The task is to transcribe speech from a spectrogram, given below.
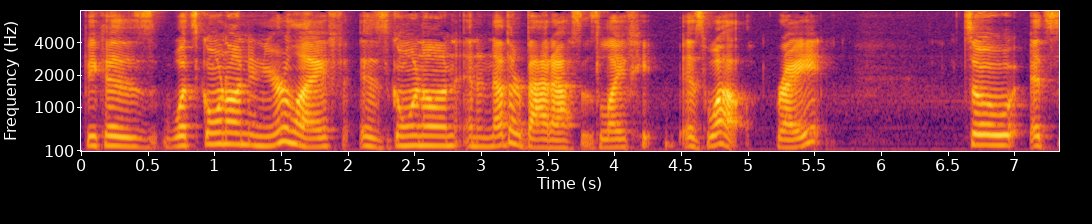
because what's going on in your life is going on in another badass's life as well, right? So it's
